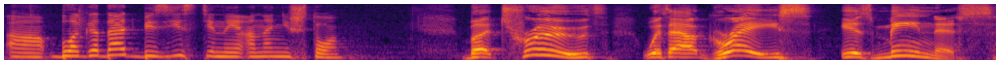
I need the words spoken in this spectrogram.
А, Благодать без истины, она ничто. But truth without grace is meanness.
